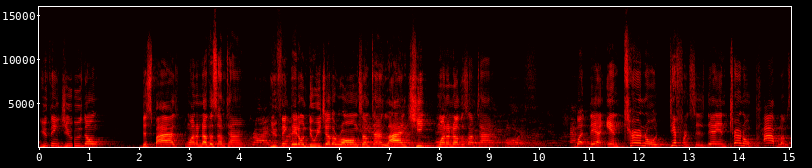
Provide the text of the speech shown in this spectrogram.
You think Jews don't despise one another sometimes? Right, You think they don't do each other wrong sometimes, lie and cheat one another sometimes? But their internal differences, their internal problems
